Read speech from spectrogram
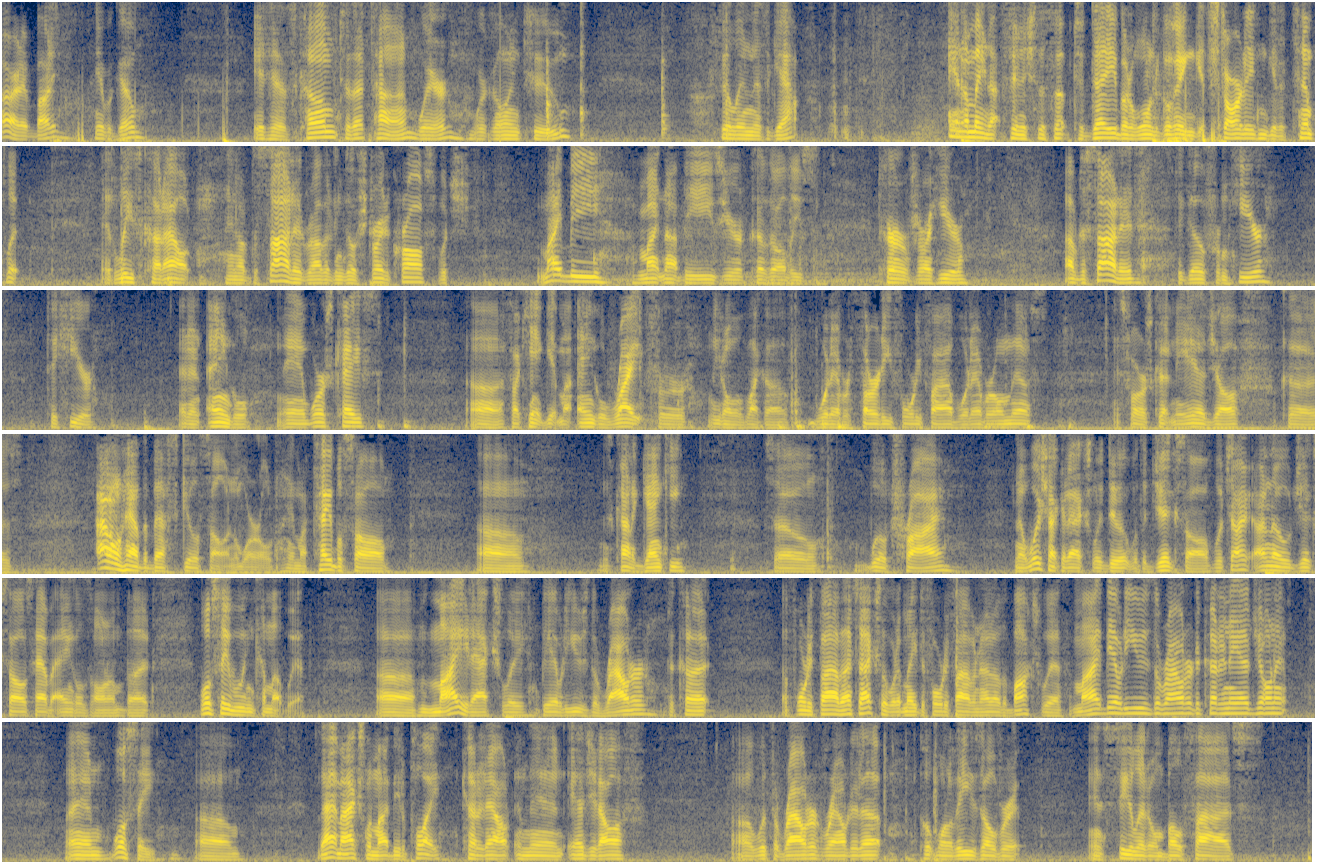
All right, everybody, here we go. It has come to that time where we're going to fill in this gap. And I may not finish this up today, but I wanted to go ahead and get started and get a template at least cut out. And I've decided rather than go straight across, which might be, might not be easier because all these curves right here. I've decided to go from here to here at an angle and worst case uh, if I can't get my angle right for you know like a whatever 30 45 whatever on this as far as cutting the edge off because I don't have the best skill saw in the world. And my table saw uh, is kind of ganky so we'll try. And I wish I could actually do it with a jigsaw which I, I know jigsaws have angles on them but we'll see what we can come up with uh, might actually be able to use the router to cut a 45. That's actually what I made the 45 and out of the box with. Might be able to use the router to cut an edge on it, and we'll see. Um, that actually might be the play. Cut it out and then edge it off uh, with the router, round it up, put one of these over it, and seal it on both sides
